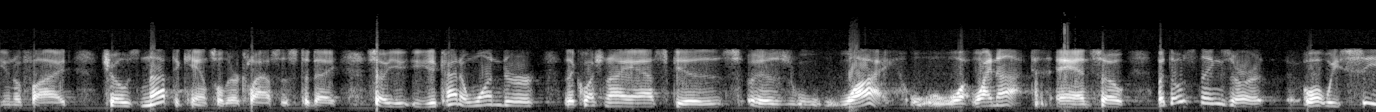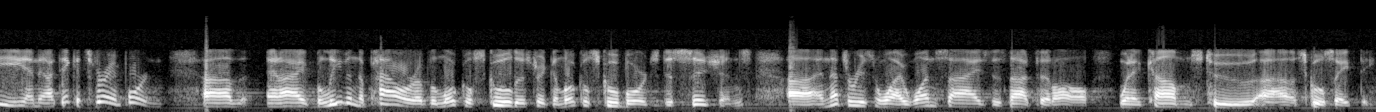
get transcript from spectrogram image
Unified, chose not to cancel their classes today. So you, you kind of wonder. The question I ask is is why? Why not? And so, but those things are what we see, and I think it's very important uh, and I believe in the power of the local school district and local school board's decisions, uh, and that's a reason why one size does not fit all when it comes to uh, school safety.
